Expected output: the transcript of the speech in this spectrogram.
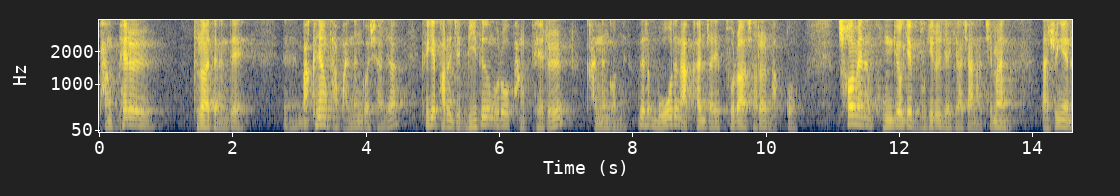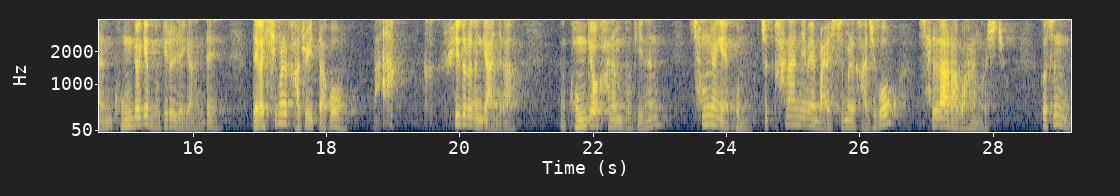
방패를 들어야 되는데 막 그냥 다 맞는 것이 아니라 그게 바로 이제 믿음으로 방패를 갖는 겁니다. 그래서 모든 악한 자의 불화살을 막고 처음에는 공격의 무기를 얘기하지 않았지만 나중에는 공격의 무기를 얘기하는데 내가 힘을 가지고 있다고 막 휘두르는 게 아니라 공격하는 무기는 성령의 곰, 즉 하나님의 말씀을 가지고 살라라고 하는 것이죠. 그것은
